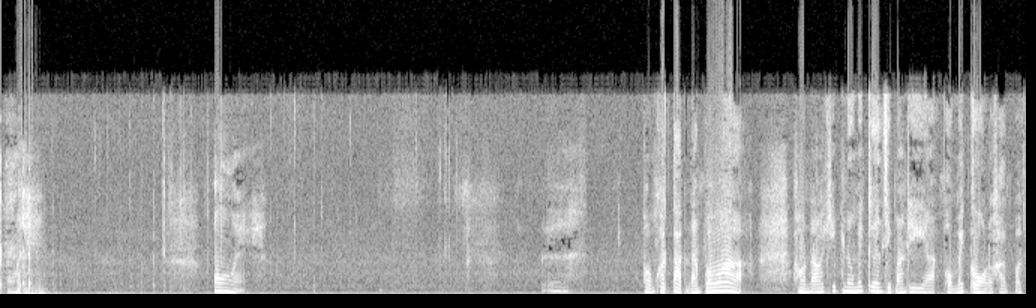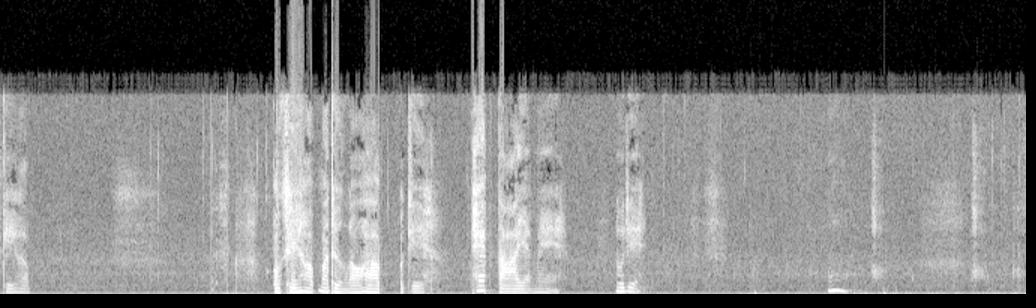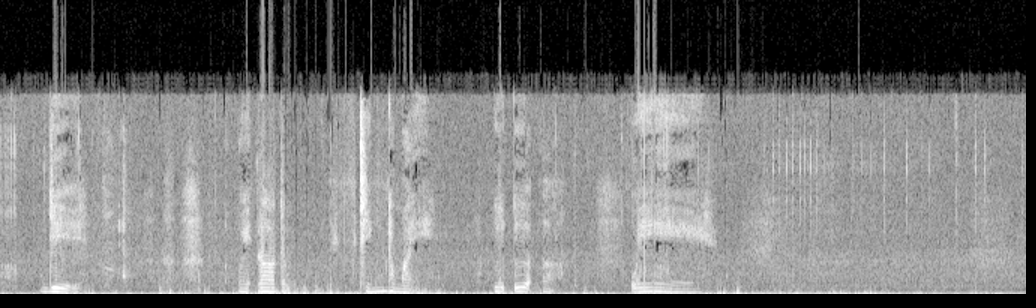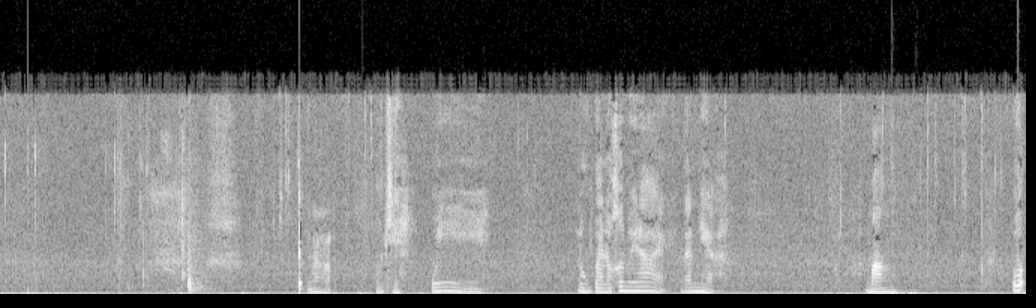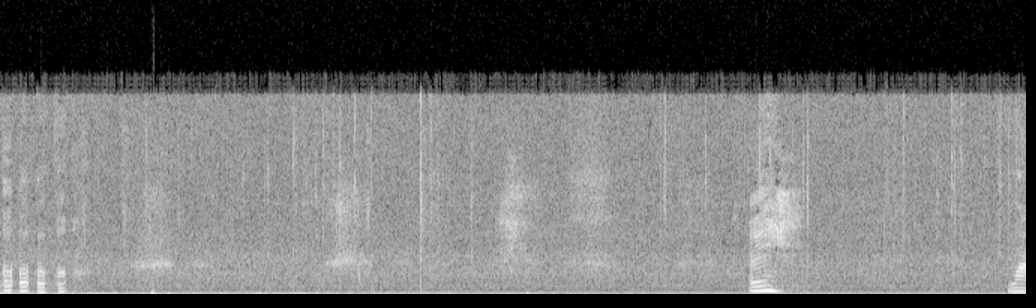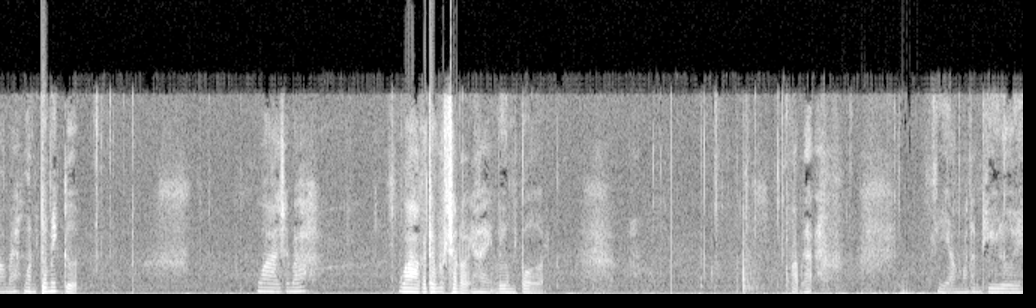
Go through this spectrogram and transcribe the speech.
โอ้ยโอ้ยเอ่อ ผมขอตัดนะ เพราะว่าของดาวคลิปหนึ่งไม่เกินสิบนาทีอะผมไม่โกงแล้วครับ โอเคครับ โอเคครับมาถึงแล้วครับ โอเค แทบตายอะแม่ ดูดิอืมเย่เว้ยแล้วเราจะทิ้งทำไม เอื้อเอื้ออะอุ้ยนะครับโอเคอุ้ยลงไปแล้วขึ้นไม่ได้ นั่นเนี่ย มัง้งโอ้โอ้โอ้โอ้โอ้เอ้ย ว่าไหมมันจะไม่เกิด ว่าใช่ไหมว่าก็จะเฉลยให้ ลืมเปิด ปรั บแล้ว เสียงมาทันทีเลย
